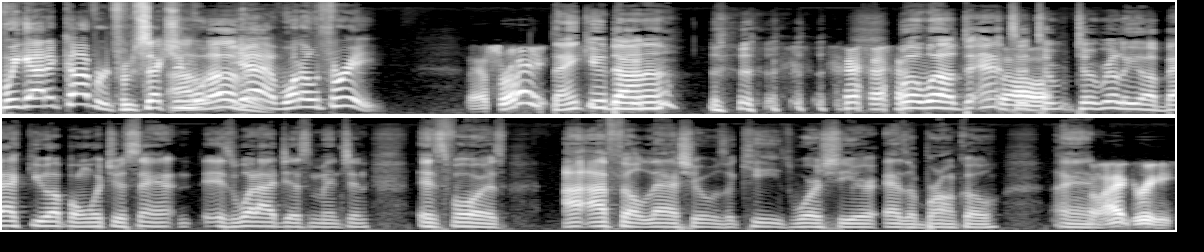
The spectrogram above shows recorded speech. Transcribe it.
we got it covered from section. I one- love it. yeah, 103. That's right. Thank you, Donna. well, well, to, answer, So- to to really uh, back you up on what you're saying is what I just mentioned. As far as I, I felt last year was Aqib's worst year as a Bronco, and Oh, I agree.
